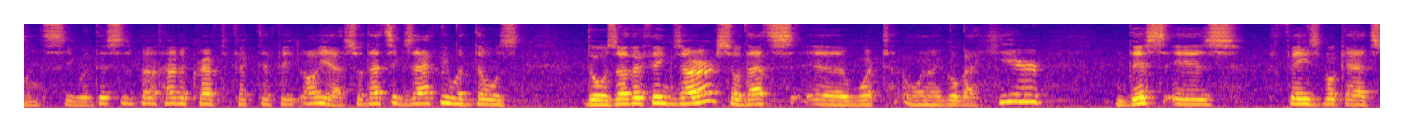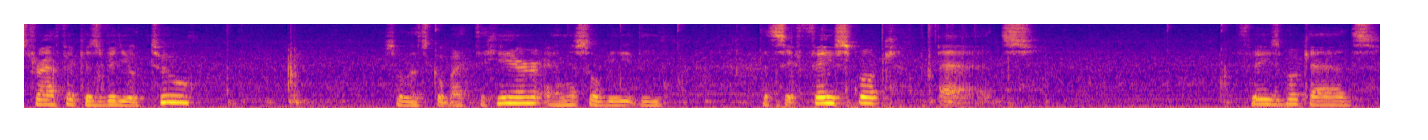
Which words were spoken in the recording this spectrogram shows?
Let's see what this is about how to craft effective oh yeah so that's exactly what those those other things are. So that's uh, what when I go back here this is Facebook ads traffic is video two so let's go back to here and this will be the let's say Facebook ads. Facebook ads.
